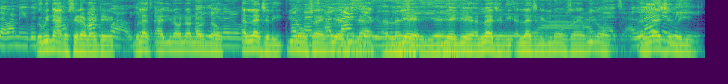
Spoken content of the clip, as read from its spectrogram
So I mean, which But we're not gonna say that right I- there. Well, But let's, yeah, I, you know, no, no, Uh, yeah, no. little- Allegedly, you know what I'm saying? Alleg- Yeah, not- allegedly. Allegedly, yeah, yeah. yeah, yeah. Allegedly, allegedly. You know what I'm saying? We gonna allegedly. allegedly,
